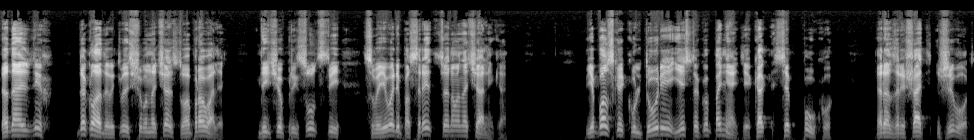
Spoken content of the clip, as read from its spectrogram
Одна из них — докладывать высшему начальству о провале, да еще в присутствии своего непосредственного начальника. В японской культуре есть такое понятие, как сеппуку — разрешать живот.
